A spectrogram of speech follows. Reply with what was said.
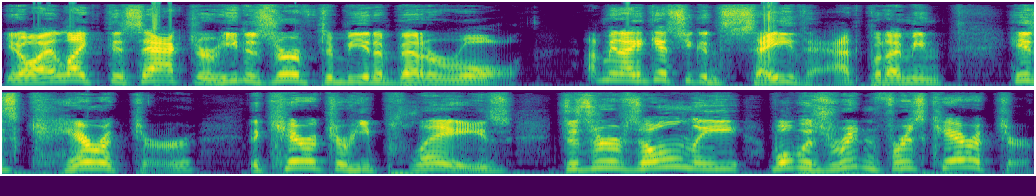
you know, I like this actor. He deserved to be in a better role. I mean, I guess you can say that, but I mean, his character, the character he plays, deserves only what was written for his character.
